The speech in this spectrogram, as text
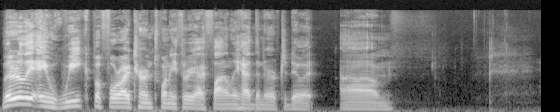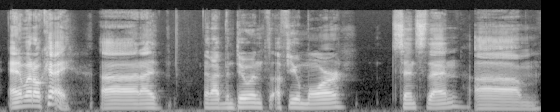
literally a week before I turned 23, I finally had the nerve to do it. Um, and it went okay. Uh, and I and I've been doing a few more since then. Um,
